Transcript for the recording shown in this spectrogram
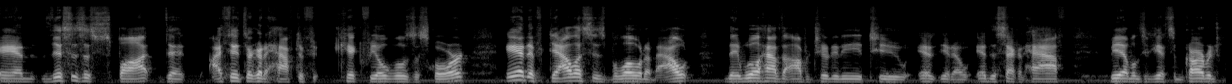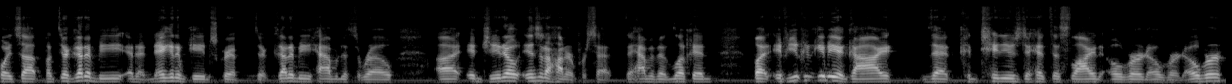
And this is a spot that I think they're going to have to f- kick field goals to score. And if Dallas is blowing them out, they will have the opportunity to, you know, in the second half, be able to get some garbage points up. But they're going to be in a negative game script. They're going to be having to throw. Uh, and Geno isn't 100%. They haven't been looking. But if you can give me a guy that continues to hit this line over and over and over,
